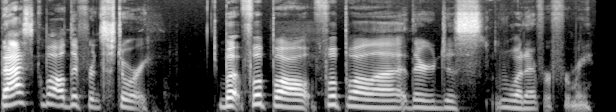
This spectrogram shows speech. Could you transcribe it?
Basketball, different story. But football, football, uh, they're just whatever for me.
